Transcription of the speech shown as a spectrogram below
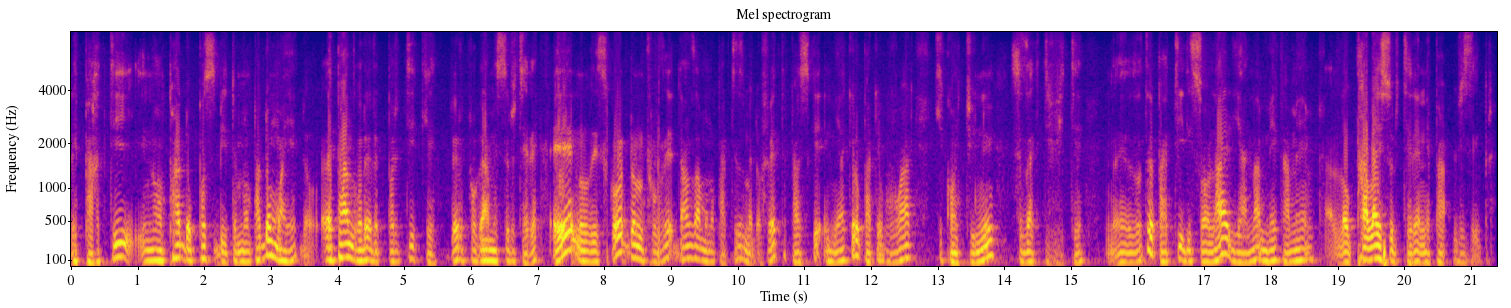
Les partis n'ont pas de possibilité, n'ont pas de moyens de répandre leur politique leur programme sur terrain et nous risquons de nous trouver dans un monopartisme de fait parce qu'il n'y a que le parti au pouvoir qui continue ses activités les autres partis, ils sont là, il y en a, mais quand même, le travail sur le terrain n'est pas visible.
